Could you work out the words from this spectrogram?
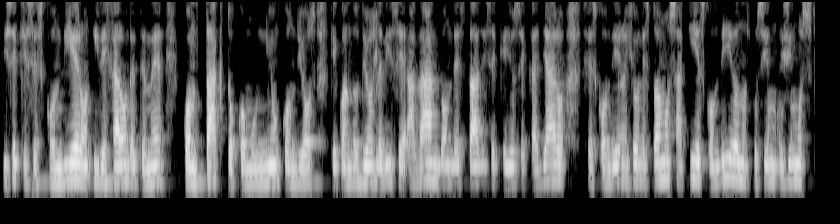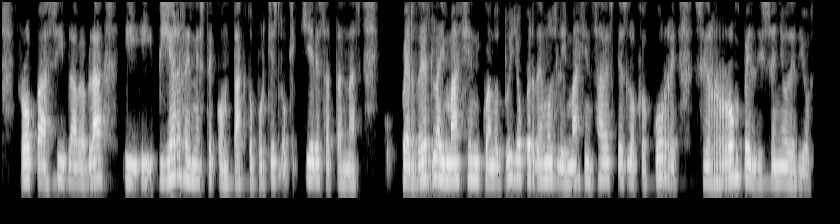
dice que se escondieron y dejaron de tener contacto, comunión con Dios, que cuando Dios le dice, Adán, ¿dónde estás? Dice que ellos se callaron, se escondieron, dijeron, estamos aquí escondidos, nos pusimos, hicimos ropa así, bla, bla, bla, y, y pierden este contacto, porque es lo que quiere Satanás, perder la imagen y cuando tú y yo perdemos la imagen, ¿sabes qué es lo que ocurre? Se rompe el diseño de Dios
